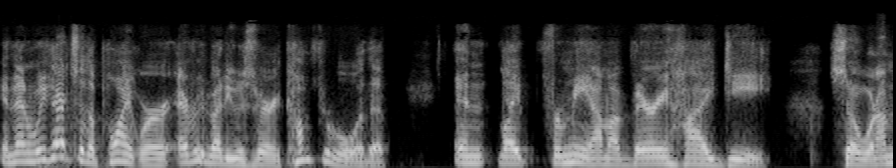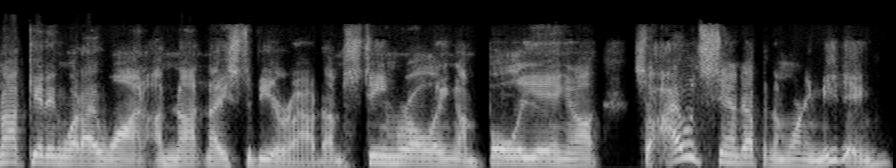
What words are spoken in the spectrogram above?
And then we got to the point where everybody was very comfortable with it. And like for me, I'm a very high D. So when I'm not getting what I want, I'm not nice to be around. I'm steamrolling, I'm bullying and all. So I would stand up in the morning meeting.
